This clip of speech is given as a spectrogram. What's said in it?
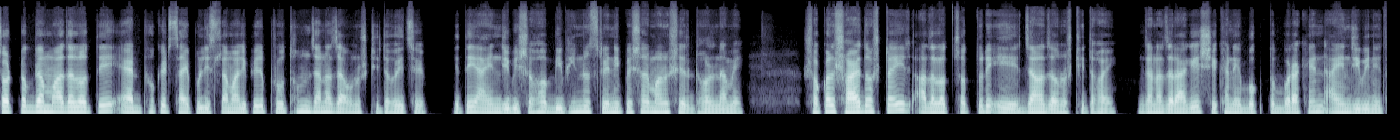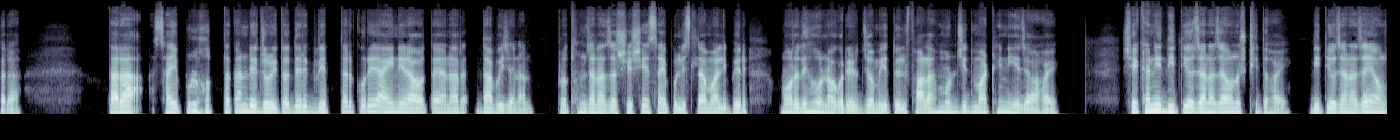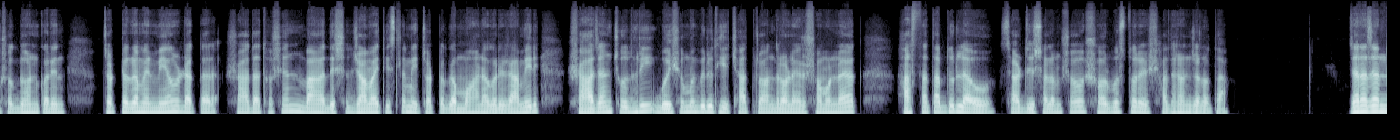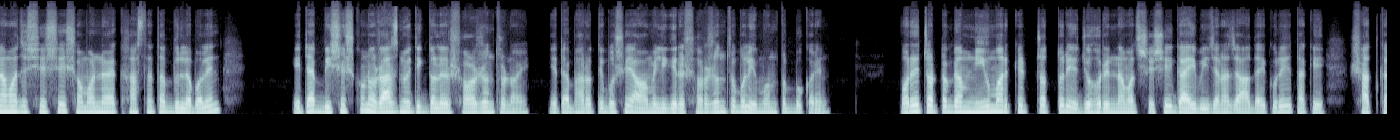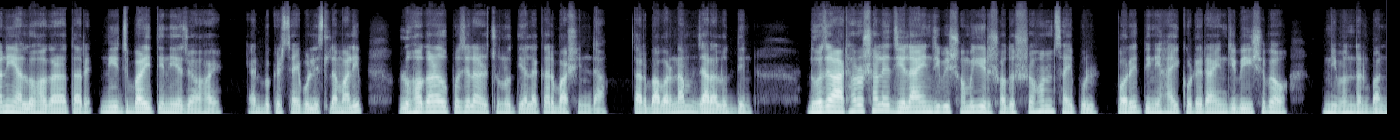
চট্টগ্রাম আদালতে অ্যাডভোকেট সাইফুল ইসলাম আলিফের প্রথম জানাজা অনুষ্ঠিত হয়েছে। এতে আইনজীবী সহ বিভিন্ন শ্রেণি পেশার মানুষের ঢল নামে। সকাল সাড়ে দশটায় আদালত চত্বরে এ জানাজা অনুষ্ঠিত হয়। জানাজার আগে সেখানে বক্তব্য রাখেন আইনজীবী নেতারা। তারা সাইফুল হত্যাকাণ্ডে জড়িতদের গ্রেপ্তার করে আইনের আওতায় আনার দাবি জানান। প্রথম জানাজা শেষে সাইফুল ইসলাম আলিফের মরদেহ নগরের জমিয়তুল ফালাহ মসজিদ মাঠে নিয়ে যাওয়া হয়। সেখানে দ্বিতীয় জানাজা অনুষ্ঠিত হয়। দ্বিতীয় জানাজায় অংশগ্রহণ করেন চট্টগ্রামের মেয়র ডাক্তার শাহাদাত হোসেন, বাংলাদেশ জামায়াত ইসলামী চট্টগ্রাম মহানগরের আমির শাহজাহান চৌধুরী বৈষম্য বিরোধী ছাত্র আন্দোলনের সমন্বয়ক হাসনাত আবদুল্লাহ ও সার্জিস আলম সহ সর্বস্তরের সাধারণ জনতা। জানাজার নামাজের শেষে সমন্বয়ক হাসনাত আবদুল্লাহ বলেন, এটা বিশেষ কোনো রাজনৈতিক দলের ষড়যন্ত্র নয়, এটা ভারতে বসে আওয়ামী লীগের ষড়যন্ত্র বলে মন্তব্য করেন। পরে চট্টগ্রাম নিউ মার্কেট চত্বরে জোহরের নামাজ শেষে গায়েবী জানাজা আদায় করে তাকে সাতকানিয়া লোহাগাড়া তার নিজ বাড়িতে নিয়ে যাওয়া হয়। অ্যাডভোকেট সাইফুল ইসলাম আলিফ, লোহাগাড়া উপজেলার চুনতি এলাকার বাসিন্দা। তার বাবার নাম জালাল উদ্দিন। দু হাজার আঠারো সালে জেলা আইনজীবী সমিতির সদস্য হন সাইফুল। পরে তিনি হাইকোর্টের আইনজীবী হিসেবেও নিবন্ধন পান।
